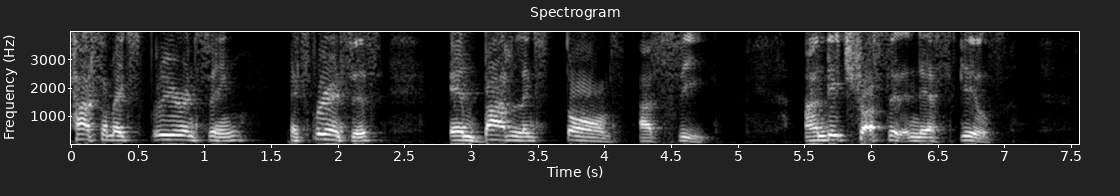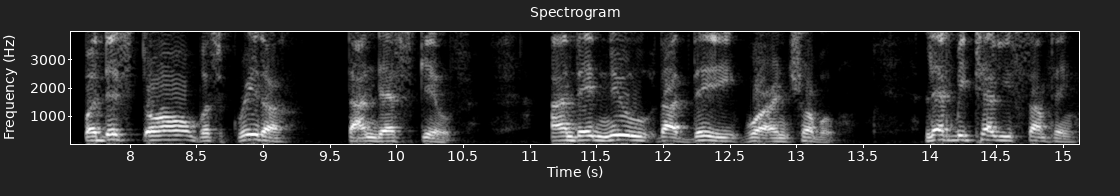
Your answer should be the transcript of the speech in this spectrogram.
had some experiencing experiences in battling storms at sea, and they trusted in their skills. But this storm was greater than their skills, and they knew that they were in trouble. Let me tell you something.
